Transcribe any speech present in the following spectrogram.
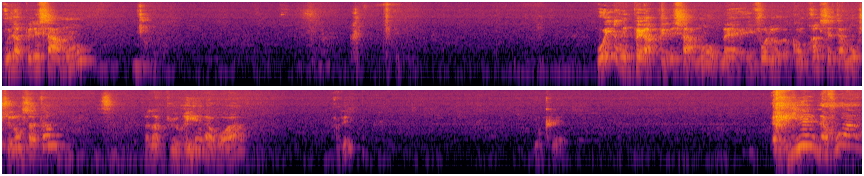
Vous appelez ça amour? Oui, on peut appeler ça amour, mais il faut comprendre cet amour selon Satan. Ça n'a plus rien à voir avec le Créateur. Rien à voir.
